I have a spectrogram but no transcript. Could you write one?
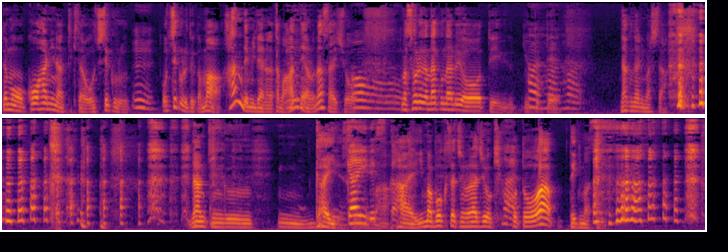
でも後半になってきたら落ちてくる。うん。落ちてくるというか、まあ、ハンデみたいなのが多分あんねやろな、最初。まあ、それがなくなるよって言言ってて、はいはいはい。なくなりました。ランキング、うん、外です、外ですか今はい。今僕たちのラジオを聞くことはできません。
